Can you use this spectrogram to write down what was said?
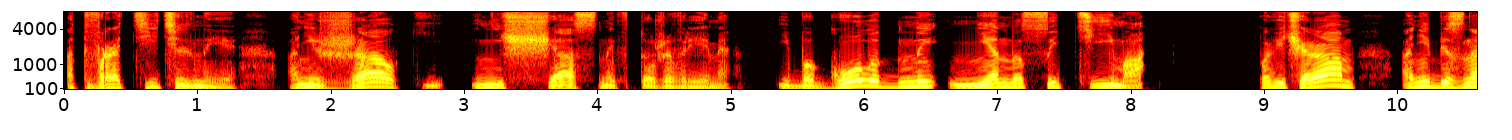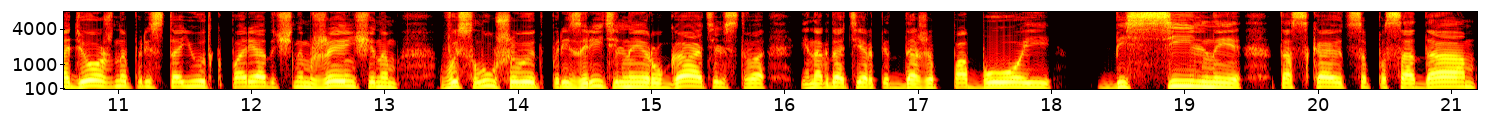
Отвратительные, они жалкие и несчастны в то же время, ибо голодны ненасытимо. По вечерам они безнадежно пристают к порядочным женщинам, выслушивают презрительные ругательства, иногда терпят даже побои, бессильные, таскаются по садам,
